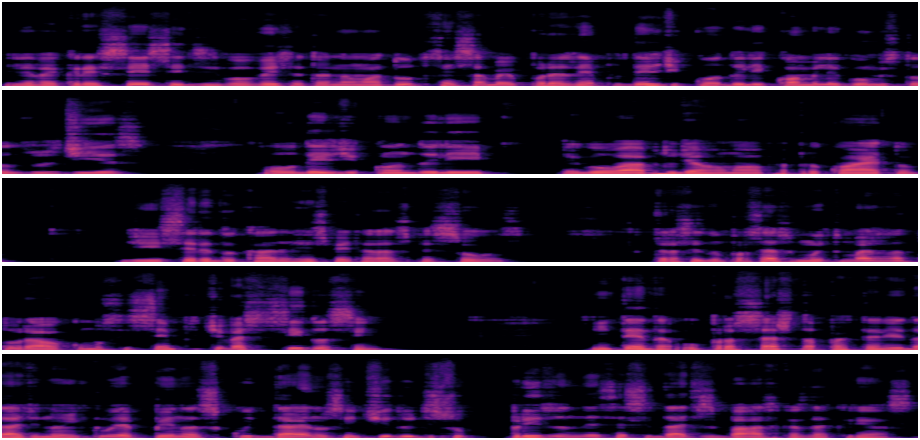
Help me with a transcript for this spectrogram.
Ele vai crescer, se desenvolver se tornar um adulto sem saber, por exemplo, desde quando ele come legumes todos os dias, ou desde quando ele pegou o hábito de arrumar o próprio quarto, de ser educado e respeitar as pessoas. terá sido um processo muito mais natural, como se sempre tivesse sido assim. Entenda, o processo da paternidade não inclui apenas cuidar no sentido de suprir as necessidades básicas da criança.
